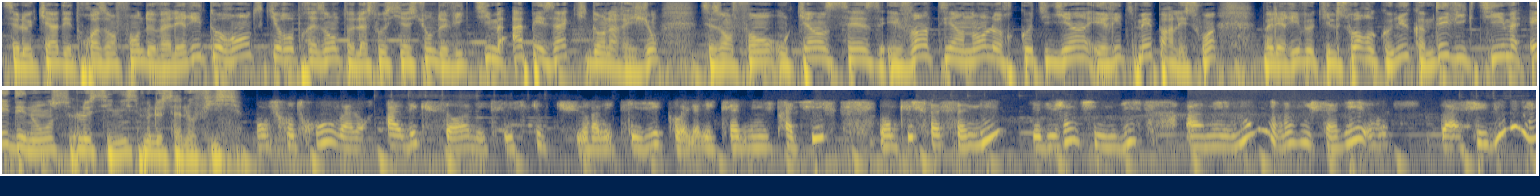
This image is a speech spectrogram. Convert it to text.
C'est le cas des trois enfants de Valérie Torrente qui représente l'association de victimes APESAC dans la région. Ces enfants ont 15, 16 et 21 ans. Leur quotidien est rythmé par les soins. Valérie veut qu'ils soient reconnus comme des victimes et dénonce le cynisme de Sanofi. On se retrouve alors avec ça, avec les structures avec les écoles, avec l'administratif. En plus, face à nous, il y a des gens qui nous disent Ah, mais non, hein, vous savez, euh, bah, c'est nous, hein,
